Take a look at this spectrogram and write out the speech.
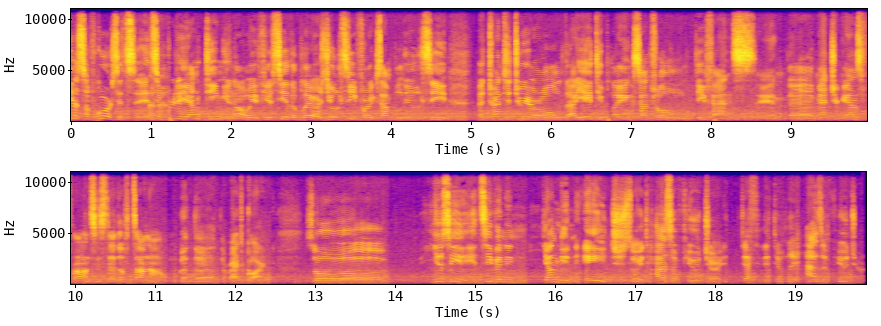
Yes, of course. It's it's a pretty young team. You know, if you see the players, you'll see, for example, you'll see a 22-year-old Ajeti playing central defense in the match against France instead of Cana, who got the, the red card. So uh, you see, it's even in young in age, so it has a future. It definitely has a future,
